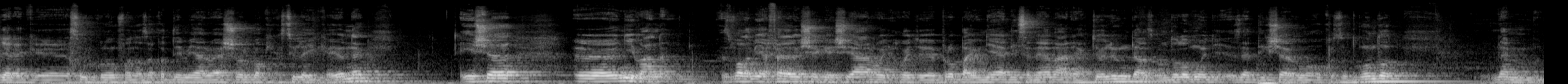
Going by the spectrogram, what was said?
gyerek szurkolónk van az akadémiáról elsősorban, akik a szüleikkel jönnek, és ö, nyilván ez valamilyen felelőssége is jár, hogy, hogy próbáljunk nyerni, hiszen elvárják tőlünk, de azt gondolom, hogy ez eddig se okozott gondot nem,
